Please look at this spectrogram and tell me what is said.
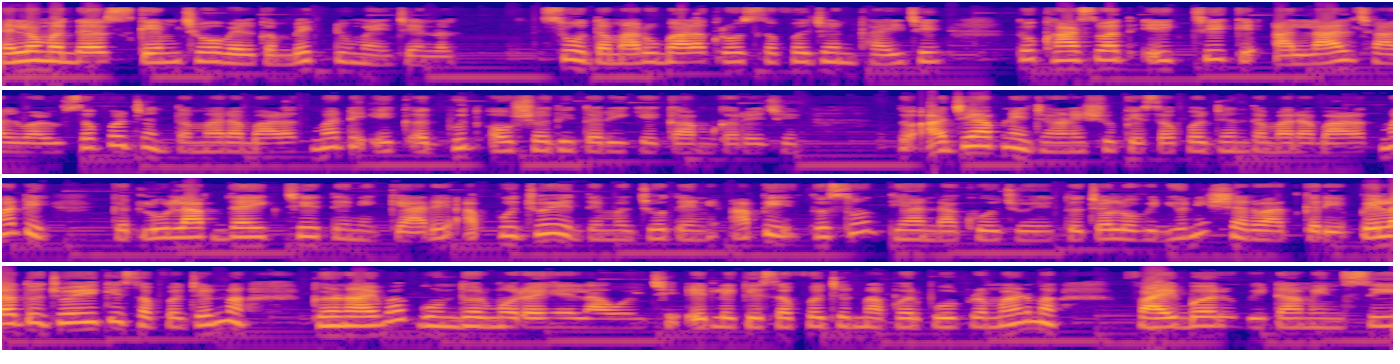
હેલો મદર્સ કેમ છો? Welcome back to my channel શું તમારું બાળક રોજ સફરજન ખાય છે? તો ખાસ વાત એક છે કે આ લાલ છાલવાળું સફરજન તમારા બાળક માટે એક અદ્ભુત ઔષધિ તરીકે કામ કરે છે. તો આજે આપણે જાણીશું કે સફરજન તમારા બાળક માટે કેટલું લાભદાયક છે, તેને ક્યારે આપવું જોઈએ, તેમજ જો તેને આપીએ તો શું ધ્યાન રાખવું જોઈએ. તો ચલો વિડીયોની શરૂઆત કરીએ. પહેલા તો જોઈએ કે સફરજનમાં ઘણા એવા ગુણધર્મો રહેલા હોય છે, એટલે કે સફરજનમાં ભરપૂર પ્રમાણમાં ફાઇબર વિટામિન સી,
